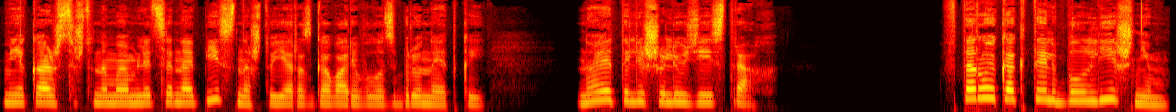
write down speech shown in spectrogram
Мне кажется, что на моем лице написано, что я разговаривала с брюнеткой. Но это лишь иллюзия и страх. Второй коктейль был лишним,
